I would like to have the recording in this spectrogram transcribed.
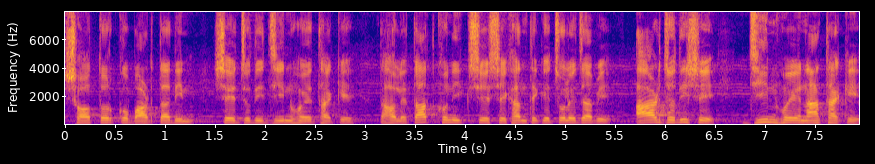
সতর্ক বার্তা দিন, সে যদি জিন হয়ে থাকে, তাহলে তাৎক্ষণিক সে সেখান থেকে চলে যাবে। আর যদি সে জিন হয়ে না থাকে,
